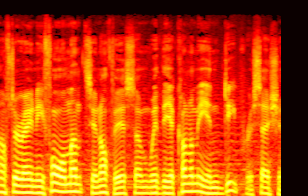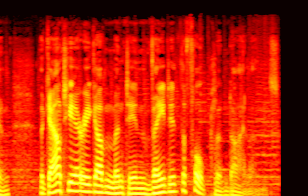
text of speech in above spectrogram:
After only four months in office and with the economy in deep recession, the Galtieri government invaded the Falkland Islands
